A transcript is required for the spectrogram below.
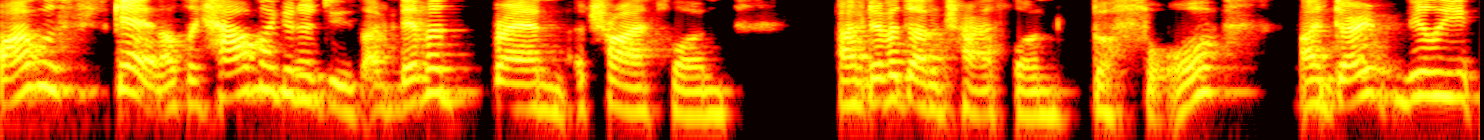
I was scared. I was like, how am I going to do this? I've never ran a triathlon. I've never done a triathlon before. I don't really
